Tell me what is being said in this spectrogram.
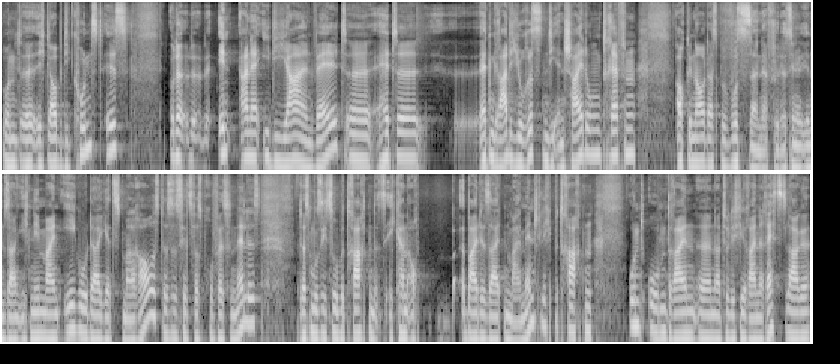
Und äh, ich glaube, die Kunst ist, oder oder in einer idealen Welt äh, hätte, hätten gerade Juristen, die Entscheidungen treffen, auch genau das Bewusstsein dafür, dass sie halt eben sagen, ich nehme mein Ego da jetzt mal raus, das ist jetzt was Professionelles, das muss ich so betrachten, dass ich kann auch beide Seiten mal menschlich betrachten und obendrein äh, natürlich die reine Rechtslage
